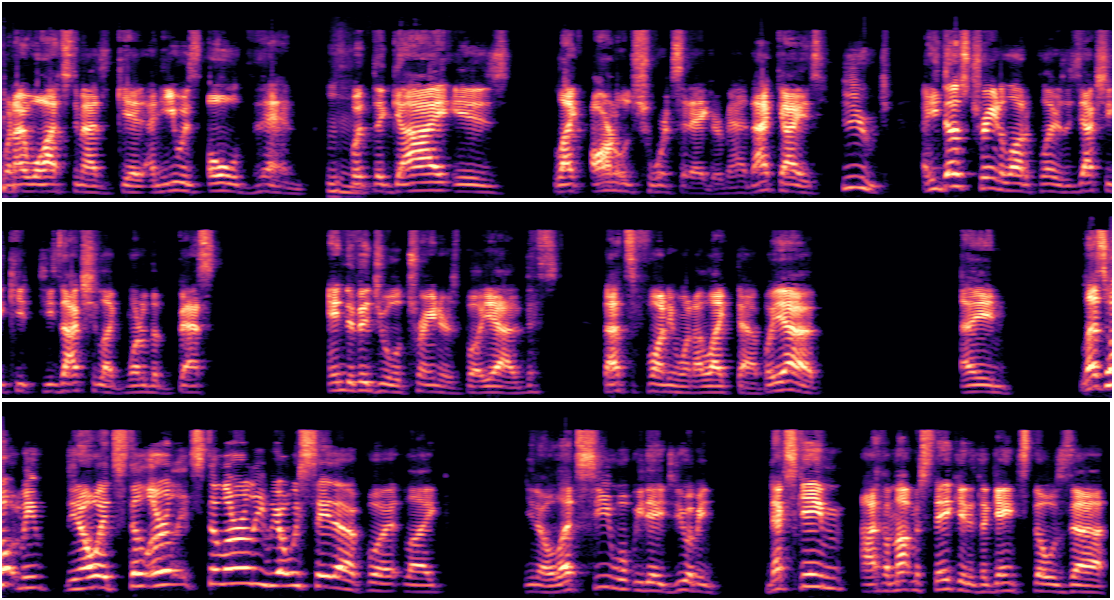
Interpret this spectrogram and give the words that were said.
when I watched him as a kid, and he was old then, Mhm. but the guy is like Arnold Schwarzenegger, man. That guy is huge, and he does train a lot of players. He's actually he's actually like one of the best individual trainers. But yeah, this that's a funny one. I like that. But yeah, I mean, let's hope. I mean, you know, it's still early. It's still early. We always say that, but like, you know, let's see what we they do. I mean, next game, if I'm not mistaken, is against those uh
